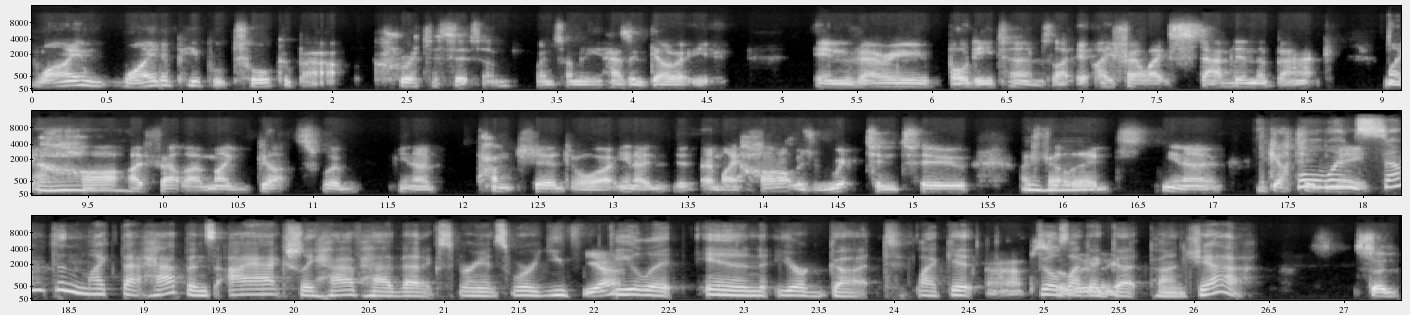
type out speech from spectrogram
why why do people talk about criticism when somebody has a go at you in very body terms. Like I felt like stabbed in the back. My oh. heart, I felt like my guts were, you know, punctured or, you know, my heart was ripped in two. I mm-hmm. felt like, you know, gutted Well, when me. something like that happens, I actually have had that experience where you yeah. feel it in your gut. Like it Absolutely. feels like a gut punch. Yeah. So,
